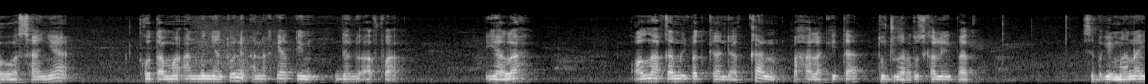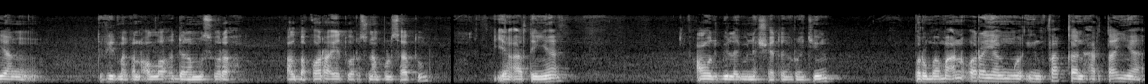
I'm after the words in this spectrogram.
bahwasanya keutamaan menyantuni anak yatim dan duafa ialah Allah akan melipat gandakan pahala kita 700 kali lipat. Sebagaimana yang difirmankan Allah dalam surah Al-Baqarah ayat 261 yang artinya A'udzubillahi. Perumpamaan orang yang menginfakkan hartanya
